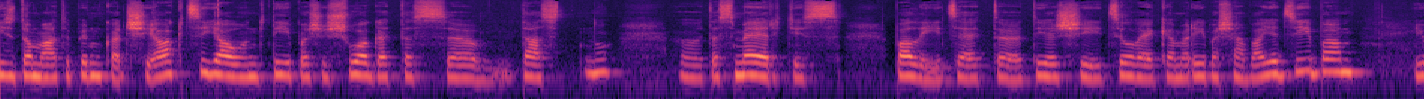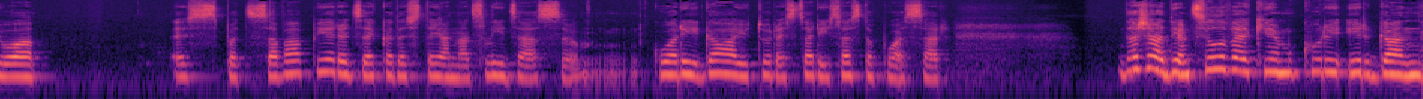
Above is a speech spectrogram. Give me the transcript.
Izdomāta pirmkārt šī akcija, un tīpaši šogad tas, eh, tās, nu, eh, tas mērķis palīdzēt eh, tieši cilvēkiem ar īpašām vajadzībām, jo es pats savā pieredzē, kad es tajā nācu līdzās, ko arī gāju, tur es arī sastapos ar viņu dažādiem cilvēkiem, kuri ir gan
